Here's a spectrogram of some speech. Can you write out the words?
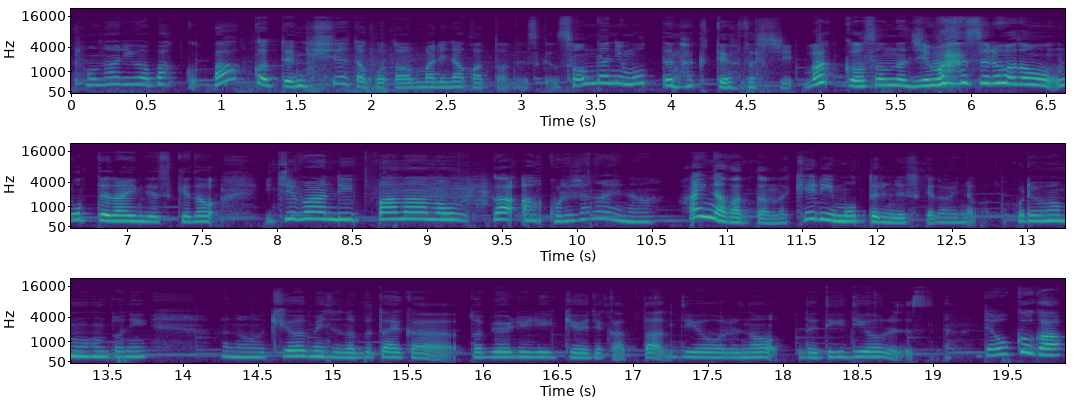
隣はバッグ。バッグって見せたことあんまりなかったんですけど、そんなに持ってなくて私。バッグをそんな自慢するほど持ってないんですけど、一番立派なのが、あ、これじゃないな。入んなかったんだ。ケリー持ってるんですけど入んなかった。これはもう本当に、あの、清水の舞台から飛び降りる勢いで買ったディオールのレディディオールですね。で、奥が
